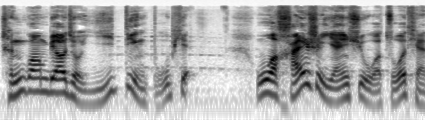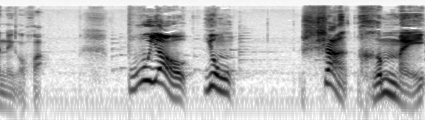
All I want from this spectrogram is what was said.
陈光标就一定不骗，我还是延续我昨天那个话，不要用善和美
